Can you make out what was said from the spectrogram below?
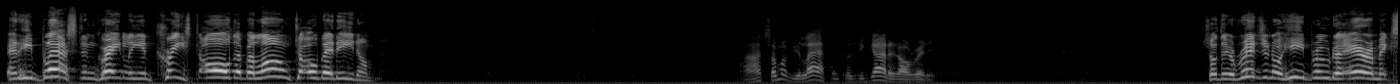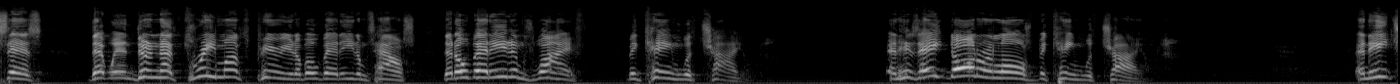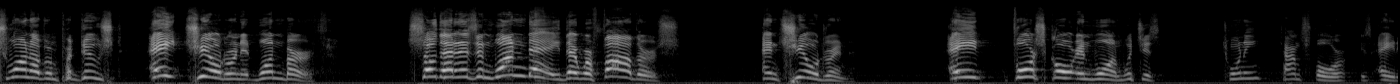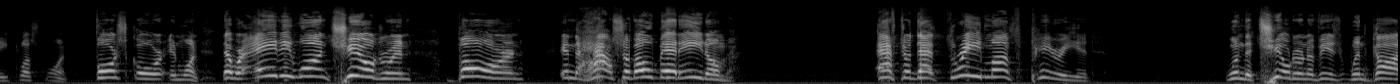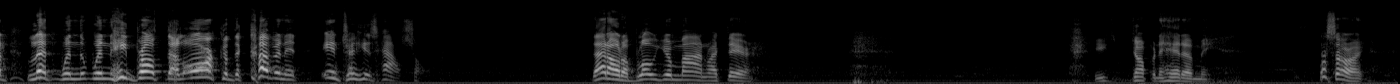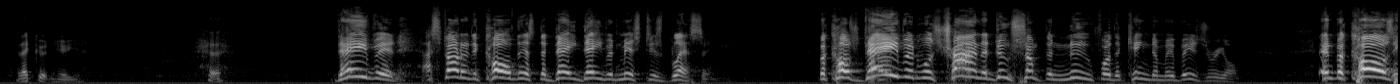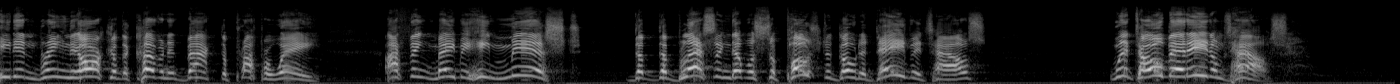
And he blessed and greatly increased all that belonged to Obed Edom. Ah, some of you laughing because you got it already. So the original Hebrew to Aramaic says that when during that three month period of Obed Edom's house, that Obed Edom's wife became with child. And his eight daughter in laws became with child. And each one of them produced eight children at one birth. So that as in one day there were fathers and children, eight, four score and one, which is 20 times four is 80 plus one. Four score and one. There were 81 children born in the house of Obed Edom after that three month period when the children of Israel, when God let, when, the, when He brought the ark of the covenant into His household. That ought to blow your mind right there. He's jumping ahead of me. That's all right. They couldn't hear you. David, I started to call this the day David missed his blessing. Because David was trying to do something new for the kingdom of Israel. And because he didn't bring the Ark of the Covenant back the proper way, I think maybe he missed the, the blessing that was supposed to go to David's house, went to Obed Edom's house.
